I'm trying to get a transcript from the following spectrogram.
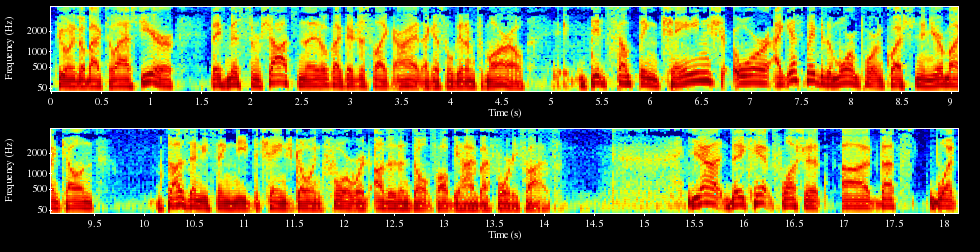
if you want to go back to last year they've missed some shots and they look like they're just like, all right, I guess we'll get them tomorrow. Did something change? Or I guess maybe the more important question in your mind, Kellan, does anything need to change going forward other than don't fall behind by 45? Yeah, they can't flush it. Uh, that's what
